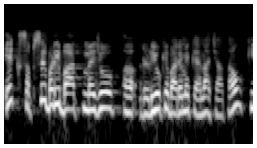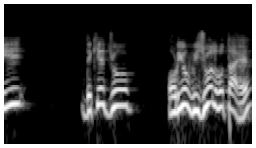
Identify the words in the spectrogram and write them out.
एक सबसे बड़ी बात मैं जो रेडियो के बारे में कहना चाहता हूँ कि देखिए, जो ऑडियो विजुअल होता है,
